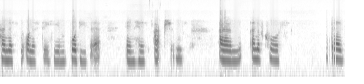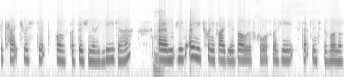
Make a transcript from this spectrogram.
kindness and honesty, he embodies it in his actions. Um, and of course, there's the characteristic of a visionary leader. Um, he was only 25 years old, of course, when he stepped into the role of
